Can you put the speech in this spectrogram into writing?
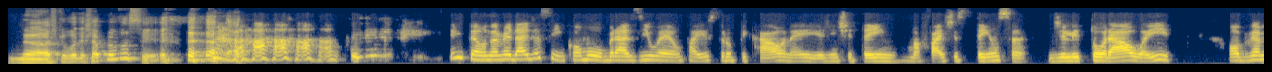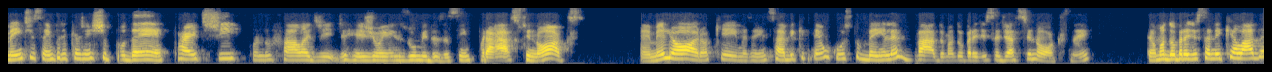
Não, acho que eu vou deixar para você. Então, na verdade, assim, como o Brasil é um país tropical, né, e a gente tem uma faixa extensa de litoral aí, Obviamente, sempre que a gente puder partir, quando fala de, de regiões úmidas, assim, para aço inox, é melhor, ok, mas a gente sabe que tem um custo bem elevado uma dobradiça de aço inox, né? Então, uma dobradiça niquelada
